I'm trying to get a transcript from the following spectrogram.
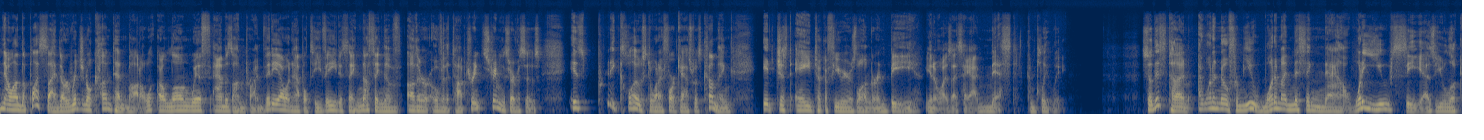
now on the plus side, the original content model, along with Amazon Prime Video and Apple TV, to say nothing of other over the top streaming services, is pretty close to what I forecast was coming. It just A, took a few years longer, and B, you know, as I say, I missed completely. So this time, I want to know from you what am I missing now? What do you see as you look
